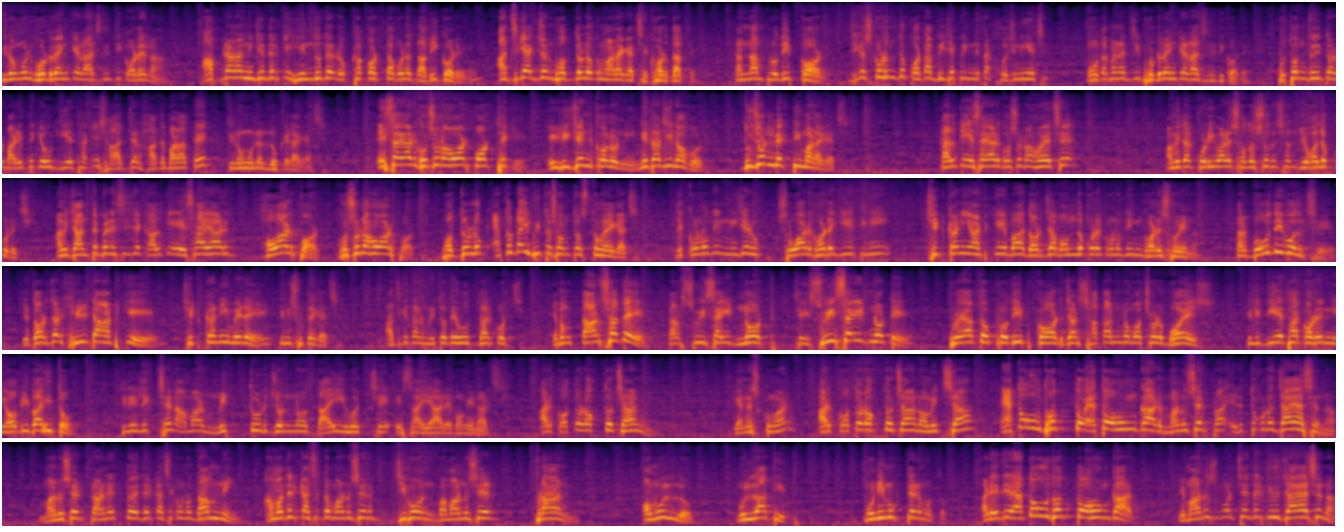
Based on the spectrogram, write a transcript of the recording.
Trinamool vote ব্যাংকের রাজনীতি করে না। আপনারা নিজেদেরকে হিন্দুদের রক্ষাকর্তা বলে দাবি করেন। আজকে একজন ভদ্রলোক মারা গেছে খর্দাতে। তার নাম প্রদীপ কর। জিজ্ঞেস করুন তো, কটা বিজেপির নেতা খোঁজ নিয়েছে? মমতা ব্যানার্জি ভোট ব্যাংকের রাজনীতি করে। প্রথম যদি তার বাড়িতে কেউ গিয়ে থাকে, সাহায্যের হাত বাড়াতে তৃণমূলের লোকেরা গেছে। এসআইআর ঘোষণা হওয়ার পর থেকে এই রিজেন্ট কলোনি নেতাজি নগর দুজন ব্যক্তি মারা গেছে। কালকে এসআইআর ঘোষণা হয়েছে। আমি তার পরিবারের সদস্যদের সাথে যোগাযোগ করেছি। আমি জানতে পেরেছি যে কালকে এসআইআর হওয়ার পর, ঘোষণা হওয়ার পর, ভদ্রলোক এতটাই ভীত সন্ত্রস্ত হয়ে গেছে যে কোনোদিন নিজের শোয়ার ঘরে গিয়ে তিনি ছিটকানি আটকে বা দরজা বন্ধ করে কোনোদিন ঘরে শোয় না। তার বৌদি বলছে যে দরজার খিলটা আটকে ছিটকানি মেরে তিনি শুতে গেছে আজকে তার মৃতদেহ উদ্ধার করছে এবং তার সাথে তার সুইসাইড নোট সেই সুইসাইড নোটে প্রয়াত প্রদীপ কর, যার সাতান্ন বছর বয়স তিনি বিয়ে থা করেননি, অবিবাহিত। তিনি লিখছেন, আমার মৃত্যুর জন্য দায়ী হচ্ছে এসআইআর এবং এনআরসি আর কত রক্ত চান, জ্ঞানেশ কুমার? আর কত রক্ত চান, অমিত শাহ? এত উদ্ধত্ত, এত অহংকার, মানুষের এদের তো কোনো যায় আসে না। মানুষের প্রাণের তো এদের কাছে কোনো দাম নেই। আমাদের কাছে তো মানুষের জীবন বা মানুষের প্রাণ অমূল্য, মূল্যাতীত, মণিমুক্তের মতো। আর এদের এত উদ্ধত্ত অহংকার যে মানুষ মরছে, এদের কিছু যায় আসে না।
